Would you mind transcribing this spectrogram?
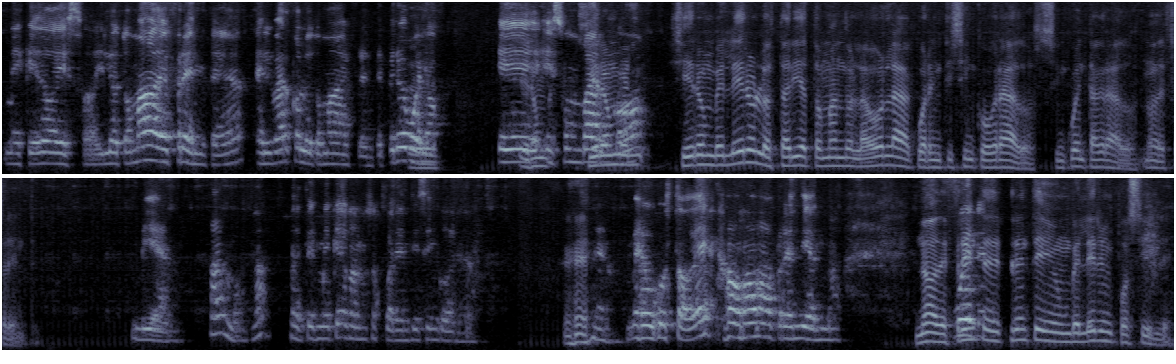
me quedó eso, y lo tomaba de frente, ¿eh? el barco lo tomaba de frente, pero bueno, eh, es un barco... Si era, un, velero lo estaría tomando la ola a 45 grados, 50 grados, no de frente. Bien, vamos, ¿no? Me quedo con esos 45 grados. me gustó, ¿ves? Cómo vamos aprendiendo. No, de frente, de frente un velero imposible,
